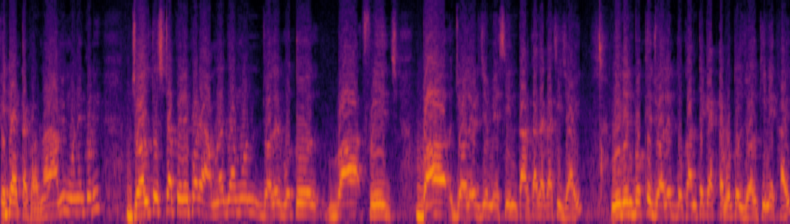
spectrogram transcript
এটা একটা কারণ। আর আমি মনে করি, জল তেষ্টা পেরে পরে আমরা যেমন জলের বোতল বা ফ্রিজ বা জলের যে মেশিন তার কাছাকাছি যাই নিজের পক্ষে জলের দোকান থেকে একটা বোতল জল কিনে খাই।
